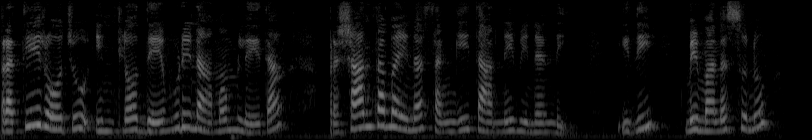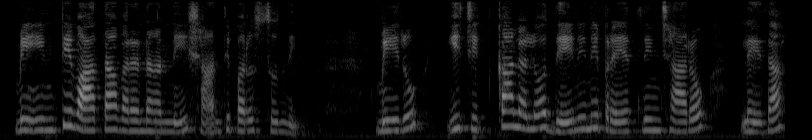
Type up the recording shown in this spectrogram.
ప్రతిరోజు ఇంట్లో దేవుడి నామం లేదా ప్రశాంతమైన సంగీతాన్ని వినండి. ఇది మీ మనస్సును మీ ఇంటి వాతావరణాన్ని శాంతిపరుస్తుంది. మీరు ఈ చిట్కాలలో దేనిని ప్రయత్నించారో లేదా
